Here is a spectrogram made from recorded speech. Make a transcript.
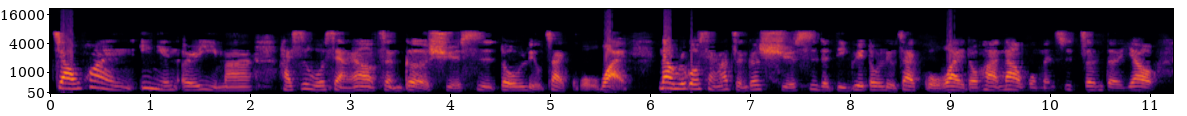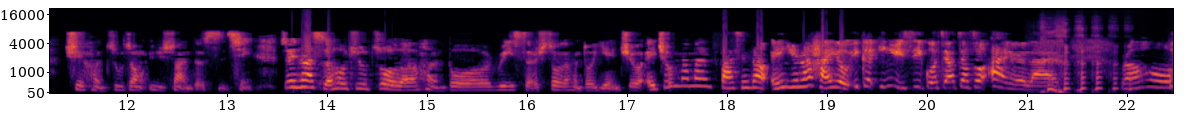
交换一年而已吗？还是我想要整个学士都留在国外？那如果想要整个学士的底蕴都留在国外的话，那我们是真的要去很注重预算的事情。所以那时候就做了很多 research，做了很多研究，诶，就慢慢发现到，诶，原来还有一个英语系国家叫做爱尔兰，然后，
